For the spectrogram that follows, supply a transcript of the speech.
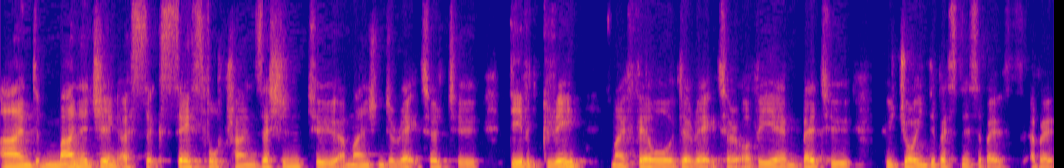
and managing a successful transition to a managing director to David Gray, my fellow director of AM who, who joined the business about, about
